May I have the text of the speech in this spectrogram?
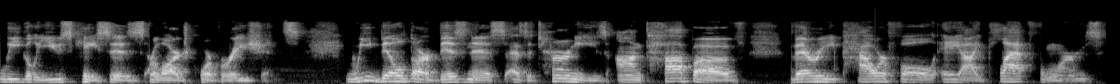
legal use cases for large corporations. We built our business as attorneys on top of very powerful AI platforms.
